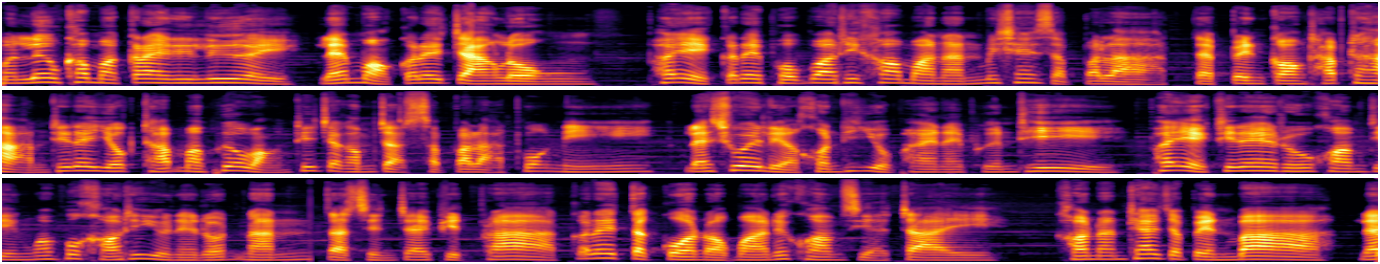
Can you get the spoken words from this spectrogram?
มันเริ่มเข้ามาใกล้เรื่อยๆ และหมอกก็ได้จางลง พระเอกก็ได้พบว่าที่เข้ามานั้นไม่ใช่สัตว์ประหลาด แต่เป็นกองทัพทหารที่ได้ยกทัพมาเพื่อหวังที่จะกำจัดสัตว์ประหลาดพวกนี้ และช่วยเหลือคนที่อยู่ภายในพื้นที่ พระเอกที่ได้รู้ความจริงว่าพวกเขาที่อยู่ในรถนั้น ตัดสินใจผิดพลาด ก็ได้ตะโกนออกมาด้วยความเสียใจ เขานั้นแทบจะเป็นบ้าและ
